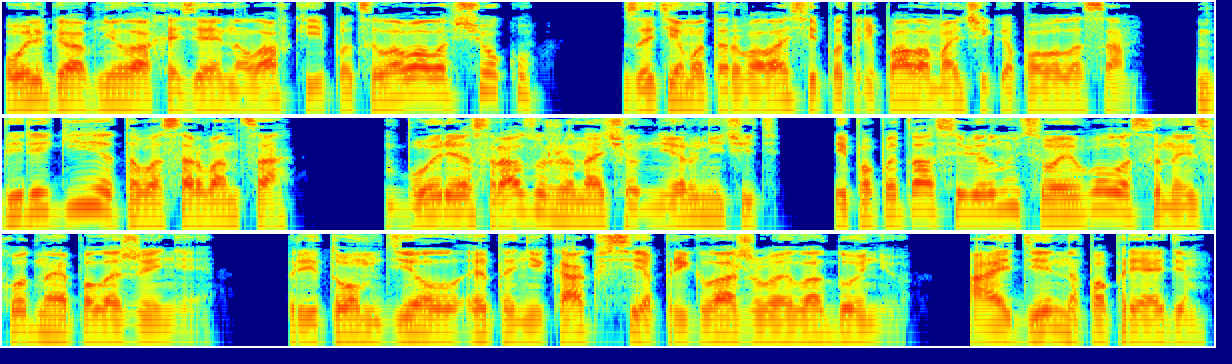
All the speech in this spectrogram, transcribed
Ольга обняла хозяина лавки и поцеловала в щеку, затем оторвалась и потрепала мальчика по волосам. «Береги этого сорванца!» Боря сразу же начал нервничать и попытался вернуть свои волосы на исходное положение. Притом делал это не как все, приглаживая ладонью, а отдельно по прядям.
